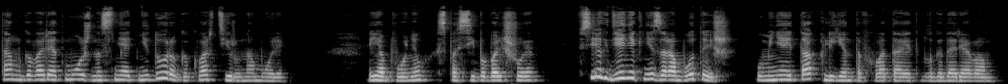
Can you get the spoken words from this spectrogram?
Там, говорят, можно снять недорого квартиру на море. Я понял, спасибо большое. Всех денег не заработаешь. У меня и так клиентов хватает благодаря вам.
